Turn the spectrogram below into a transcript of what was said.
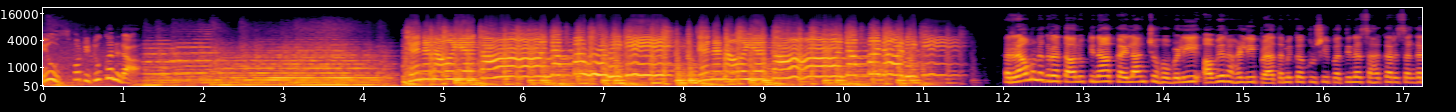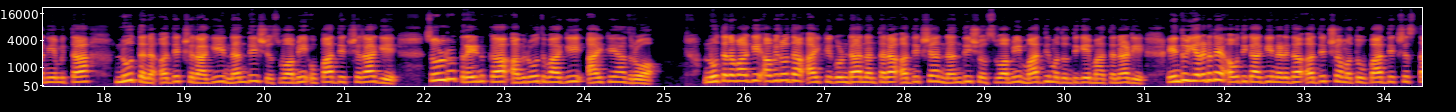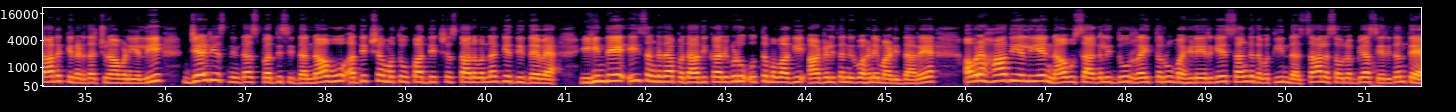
News forty two Kannada ಜನನಾಯಕ ನಮ್ಮ ಊರಿಗೆ ಜನನಾಯಕ ನಮ್ಮ ನಾಡಿಗೆ. ರಾಮನಗರ ತಾಲೂಕಿನ ಕೈಲಾಂಚ ಹೋಬಳಿ ಅವಿರಹಳ್ಳಿ ಪ್ರಾಥಮಿಕ ಕೃಷಿ ಪತ್ತಿನ ಸಹಕಾರ ಸಂಘ ನಿಯಮಿತ ನೂತನ ಅಧ್ಯಕ್ಷರಾಗಿ ನಂದೀಶ್ ಸ್ವಾಮಿ ಉಪಾಧ್ಯಕ್ಷರಾಗಿ ಸುಳ್ರುತ್ ರೇಣುಕಾ ಅವಿರೋಧವಾಗಿ ಆಯ್ಕೆಯಾದರು. ನೂತನವಾಗಿ ಅವಿರೋಧ ಆಯ್ಕೆಗೊಂಡ ನಂತರ ಅಧ್ಯಕ್ಷ ನಂದೀಶ್ ಸ್ವಾಮಿ ಮಾಧ್ಯಮದೊಂದಿಗೆ ಮಾತನಾಡಿ, ಇಂದು ಎರಡನೇ ಅವಧಿಗಾಗಿ ನಡೆದ ಅಧ್ಯಕ್ಷ ಮತ್ತು ಉಪಾಧ್ಯಕ್ಷ ಸ್ಥಾನಕ್ಕೆ ನಡೆದ ಚುನಾವಣೆಯಲ್ಲಿ ಜೆಡಿಎಸ್ನಿಂದ ಸ್ಪರ್ಧಿಸಿದ್ದ ನಾವು ಅಧ್ಯಕ್ಷ ಮತ್ತು ಉಪಾಧ್ಯಕ್ಷ ಸ್ಥಾನವನ್ನು ಗೆದ್ದಿದ್ದೇವೆ. ಈ ಹಿಂದೆ ಈ ಸಂಘದ ಪದಾಧಿಕಾರಿಗಳು ಉತ್ತಮವಾಗಿ ಆಡಳಿತ ನಿರ್ವಹಣೆ ಮಾಡಿದ್ದಾರೆ. ಅವರ ಹಾದಿಯಲ್ಲಿಯೇ ನಾವು ಸಾಗಲಿದ್ದು, ರೈತರು, ಮಹಿಳೆಯರಿಗೆ ಸಂಘದ ವತಿಯಿಂದ ಸಾಲ ಸೌಲಭ್ಯ ಸೇರಿದಂತೆ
